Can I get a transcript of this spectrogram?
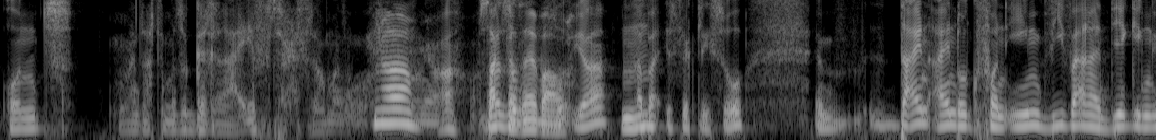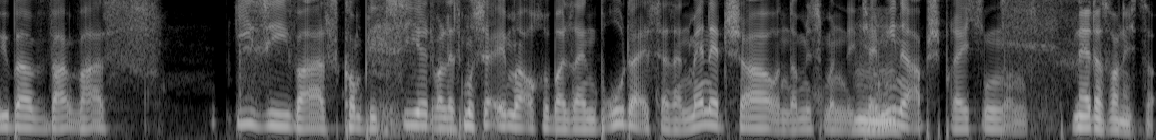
und man sagt immer so gereift. Das ist auch mal so, ja, ja sagt also, er selber auch. So, ja, mhm. aber ist wirklich so. Ähm, dein Eindruck von ihm, wie war er dir gegenüber? War, war es easy, war es kompliziert? Weil es muss ja immer auch über seinen Bruder, ist ja sein Manager und da muss man die mhm. Termine mhm. absprechen. Und nee, das war nicht so.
